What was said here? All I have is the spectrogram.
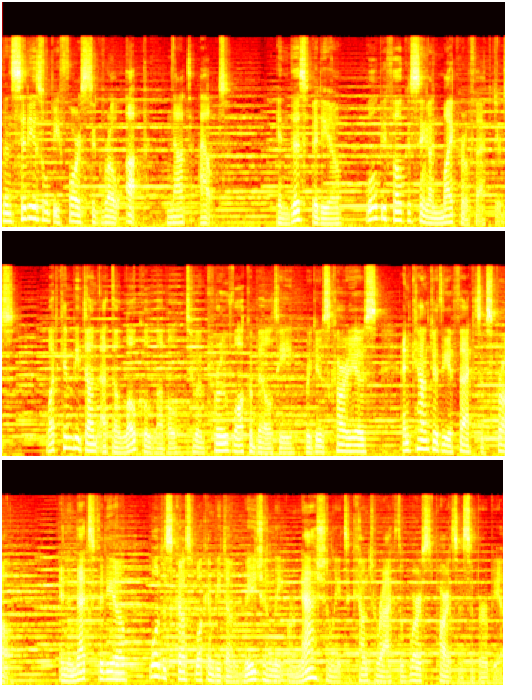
then cities will be forced to grow up, not out. In this video, we'll be focusing on micro factors. What can be done at the local level to improve walkability, reduce car use, and counter the effects of sprawl. In the next video, we'll discuss what can be done regionally or nationally to counteract the worst parts of suburbia.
